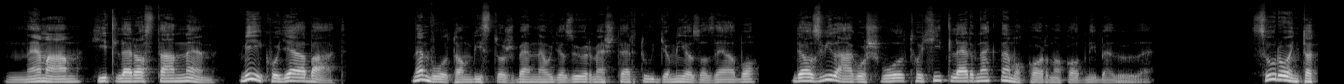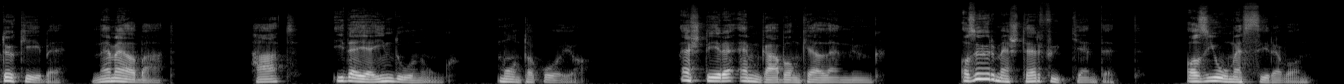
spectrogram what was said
Nem ám, Hitler aztán nem. Még hogy elbát. Nem voltam biztos benne, hogy az őrmester tudja, mi az az elba, de az világos volt, hogy Hitlernek nem akarnak adni belőle. Szuronyt a tökébe, nem elbát. Hát, ideje indulnunk, mondta Kolja. Estére Emgában kell lennünk. Az őrmester füttyentett. Az jó messzire van.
